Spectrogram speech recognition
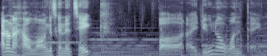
I don't know how long it's gonna take, but I do know one thing.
